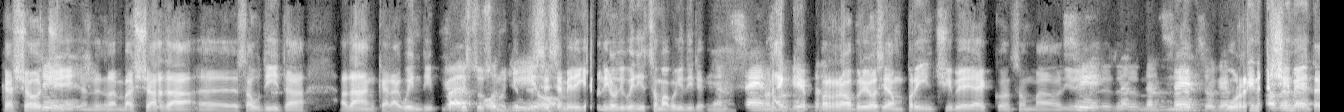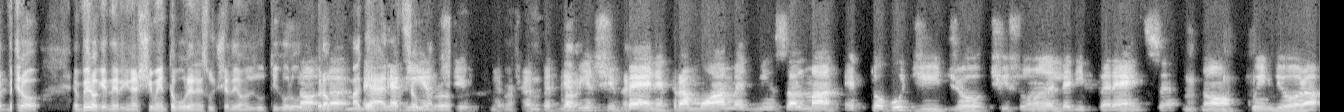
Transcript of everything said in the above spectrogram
Khashoggi sì, nell'ambasciata eh, saudita ad Ankara, quindi cioè, questi sono oddio, gli stessi americani, quindi insomma voglio dire, non è che, che proprio sia un principe, ecco, insomma, dire, sì, nel, nel senso che un rinascimento, è vero, è vero che nel rinascimento pure ne succedevano di tutti i colori, no, però no, magari per capirci, insomma, cioè, per capirci vabbè, bene tra Mohammed bin Salman e Topo Gigio ci sono delle differenze, mm. no? Mm. Quindi ora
